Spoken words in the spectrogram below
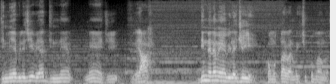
Dinleyebileceği veya dinlemeyeceği ya dinlenemeyebileceği komutlar vermek için kullanılır.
